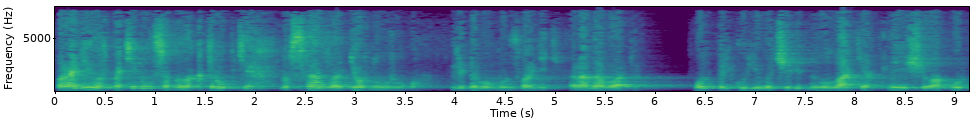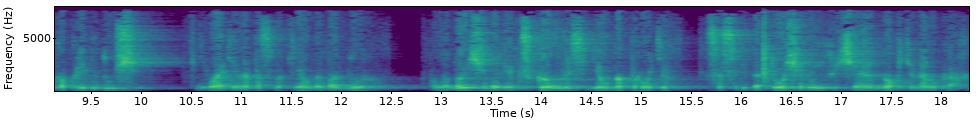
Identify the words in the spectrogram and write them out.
Правилов потянулся было к трубке, но сразу отдернул руку. Ледовому звонить рановато. Он прикурил очередную лаки от тлеющего окурка предыдущей. Внимательно посмотрел на Бандуру. Молодой человек скромно сидел напротив, сосредоточенно изучая ногти на руках.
